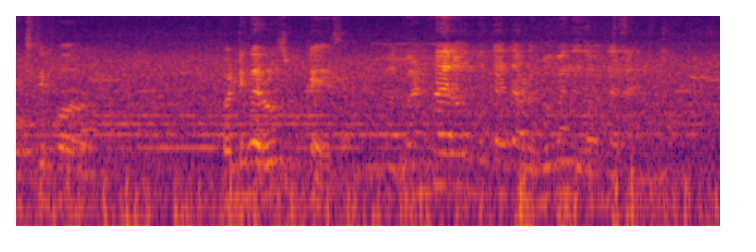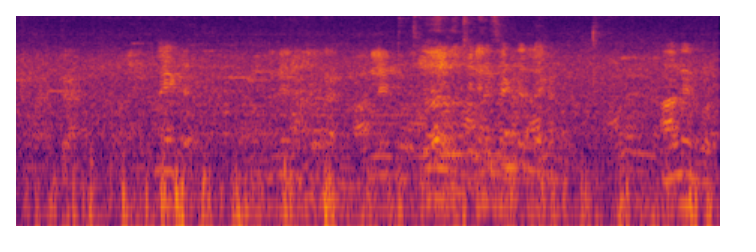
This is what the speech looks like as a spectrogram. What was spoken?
sixty four twenty five rooms book అయ్యాయి సార్ బుక్ అయితే ఆవిడ దొరకలేదు నైట్ ఎవరు కూర్చున్నారు? సెంటర్లో ఆన్లైన్ కూడా.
